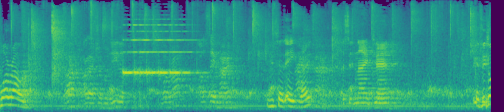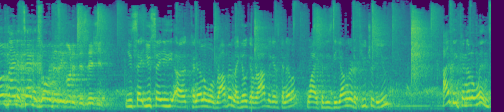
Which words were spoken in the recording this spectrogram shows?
What round? I got Triple G. What round? I would say nine. You said eight, right? I said nine, ten. If it goes nine to ten, it's It going. doesn't go to decision. You say you say uh, Canelo will rob him, like he'll get robbed against Canelo. Why? Because he's the younger, the future, the youth. I think Canelo wins.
